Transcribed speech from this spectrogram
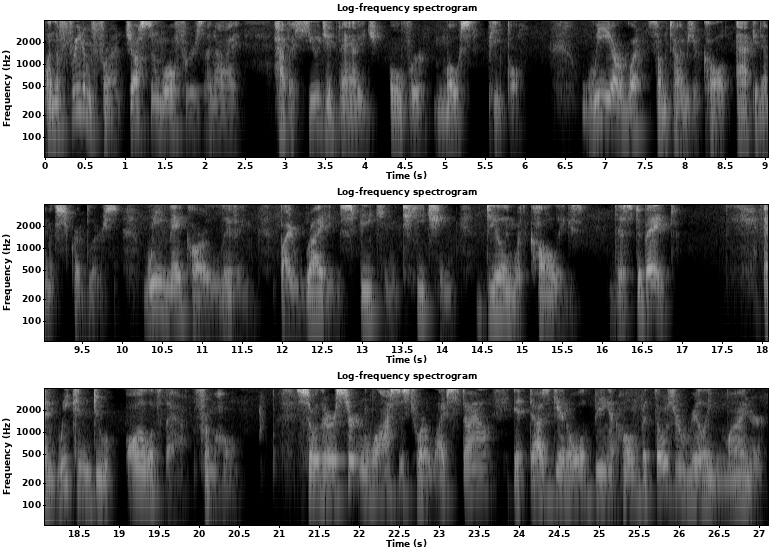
On the freedom front, Justin Wolfers and I have a huge advantage over most people. We are what sometimes are called academic scribblers. We make our living by writing, speaking, teaching, dealing with colleagues, this debate. And we can do all of that from home. So there are certain losses to our lifestyle. It does get old being at home, but those are really minor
